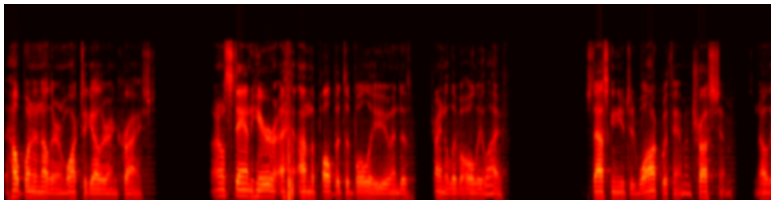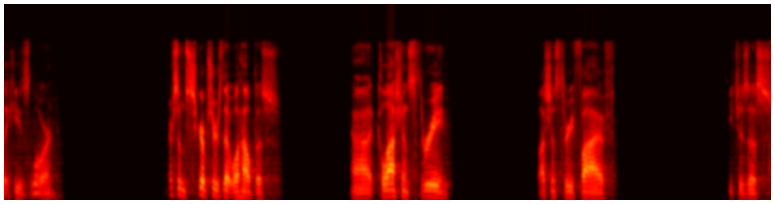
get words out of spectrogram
to help one another and walk together in Christ. I don't stand here on the pulpit to bully you into trying to live a holy life. Just asking you to walk with Him and trust Him, to know that He's Lord. There's some scriptures that will help us. Uh, Colossians 3, Colossians 3 5 teaches us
